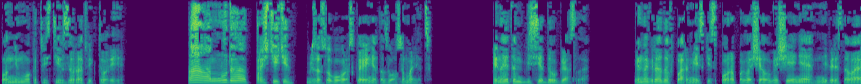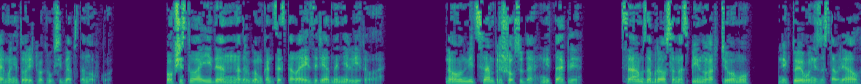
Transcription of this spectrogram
он не мог отвести взор от Виктории. «А, ну да, простите», — без особого раскаяния отозвался малец. И на этом беседа угасла. Виноградов по-армейски споро поглощал угощение, не переставая мониторить вокруг себя обстановку. Общество Аида на другом конце стола изрядно нервировало. Но он ведь сам пришел сюда, не так ли? Сам забрался на спину Артему, никто его не заставлял.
